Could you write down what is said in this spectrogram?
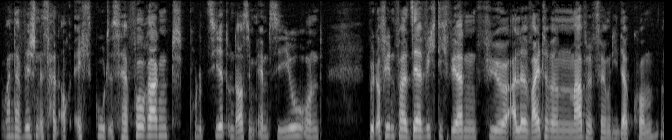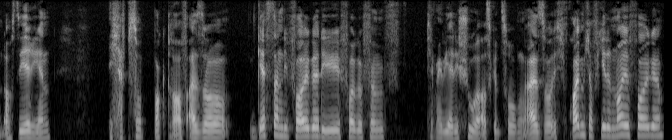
WandaVision ist halt auch echt gut, ist hervorragend produziert und aus dem MCU und wird auf jeden Fall sehr wichtig werden für alle weiteren Marvel-Filme, die da kommen und auch Serien. Ich hab so Bock drauf. Also, gestern die Folge, die Folge 5, ich habe mir wieder die Schuhe ausgezogen. Also ich freue mich auf jede neue Folge.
